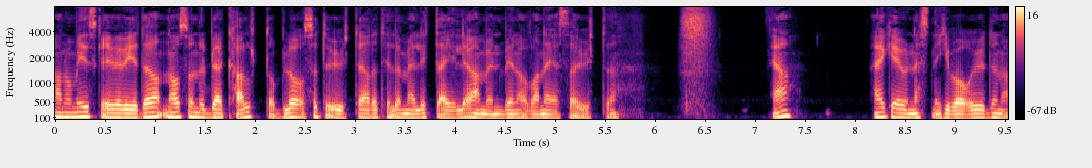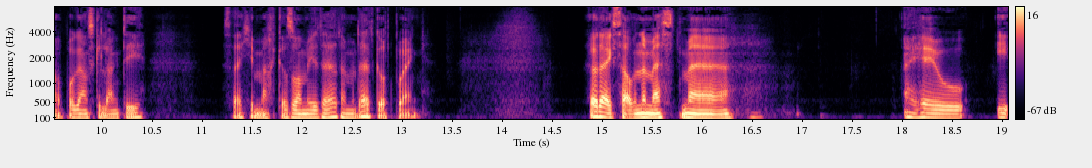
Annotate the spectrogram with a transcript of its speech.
Anomi skriver videre, nå som det blir kaldt og blåsete ute, er det til og med litt deilig å ha munnbind over nesa ute. Ja, jeg har jo nesten ikke vært ute nå på ganske lang tid, så jeg har ikke merka så mye til det, men det er et godt poeng. Det er det jeg savner mest med Jeg har jo i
